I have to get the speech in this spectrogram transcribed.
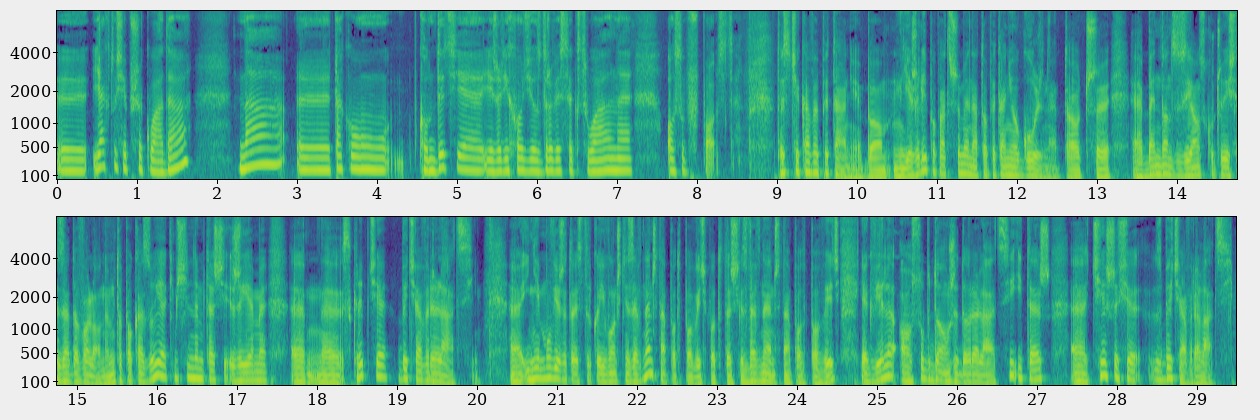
y, jak to się przekłada na y, taką kondycję, jeżeli chodzi o zdrowie seksualne osób w Polsce? To jest ciekawe pytanie, bo jeżeli popatrzymy na to pytanie ogólne, to czy e, będąc w związku czuje się zadowolonym, to pokazuje, jakim silnym też żyjemy e, e, skrypcie bycia w relacji. I nie mówię, że to jest tylko i wyłącznie zewnętrzna podpowiedź, bo to też jest wewnętrzna podpowiedź, jak wiele osób dąży do relacji i też cieszy się z bycia w relacji.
